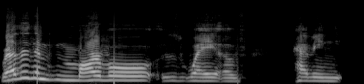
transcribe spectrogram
Rather than Marvel's way of having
